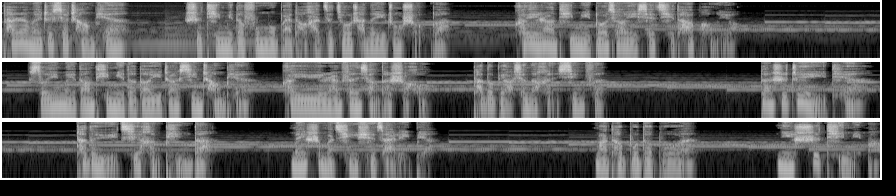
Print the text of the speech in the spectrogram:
他认为这些唱片是提米的父母摆脱孩子纠缠的一种手段，可以让提米多交一些其他朋友。所以每当提米得到一张新唱片可以与人分享的时候，他都表现得很兴奋。但是这一天，他的语气很平淡，没什么情绪在里边。马特不得不问：“你是提米吗？”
